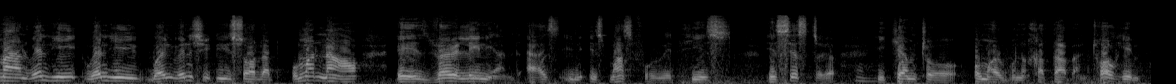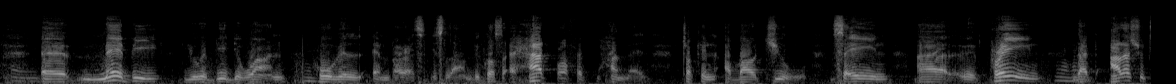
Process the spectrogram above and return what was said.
man, when he, when he, when, when she, he saw that Umar now is very lenient, as in, is merciful with his, his sister, he came to Umar ibn Khattab and told him, uh, maybe you will be the one who will embarrass Islam, because I heard Prophet Muhammad talking about you, saying, uh, uh, praying that Allah should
